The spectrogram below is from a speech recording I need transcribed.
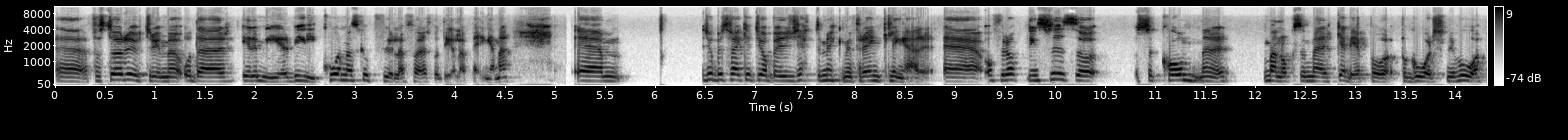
eh, får större utrymme och där är det mer villkor man ska uppfylla för att få del av pengarna. Eh, Jordbruksverket jobbar ju jättemycket med förenklingar eh, och förhoppningsvis så, så kommer man också märka det på, på gårdsnivå.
